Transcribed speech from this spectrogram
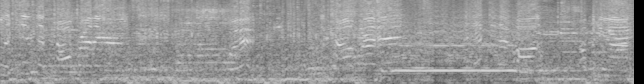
Listen to the Powell Brothers. What? The Powell Brothers. Listen to them all. Up in the act.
